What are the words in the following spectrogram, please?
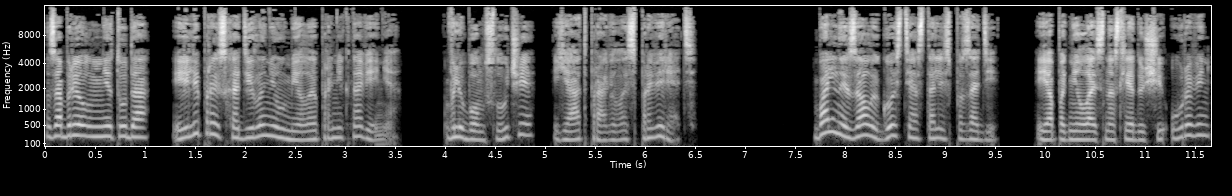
забрел не туда, или происходило неумелое проникновение. В любом случае, я отправилась проверять. Бальные залы гости остались позади. Я поднялась на следующий уровень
